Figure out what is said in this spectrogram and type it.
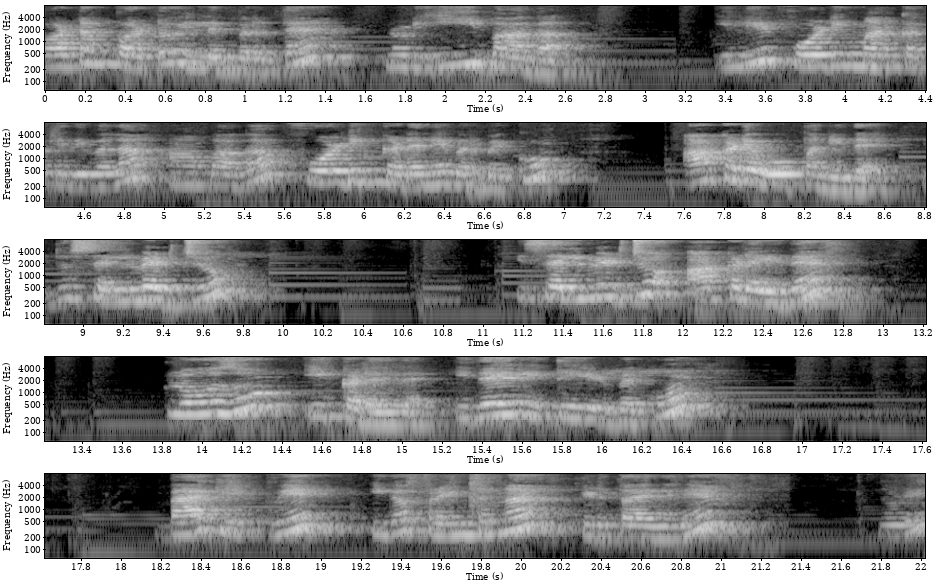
ಬಾಟಮ್ ಪಾರ್ಟು ಇಲ್ಲಿಗೆ ಬರುತ್ತೆ. ನೋಡಿ, ಈ ಭಾಗ. ಇಲ್ಲಿ ಫೋಲ್ಡಿಂಗ್ ಮಾರ್ಕ್ ಹಾಕಿದೀವಲ್ಲ, ಆ ಭಾಗ ಫೋಲ್ಡಿಂಗ್ ಕಡೆನೇ ಬರಬೇಕು. ಆ ಕಡೆ ಓಪನ್ ಇದೆ. ಇದು ಸೆಲ್ವೆಡ್ಜು ಈ ಸೆಲ್ವೆಡ್ಜು ಆ ಕಡೆ ಇದೆ. ಕ್ಲೋಸು ಈ ಕಡೆ ಇದೆ. ಇದೇ ರೀತಿ ಇಡಬೇಕು. ಬ್ಯಾಕ್ ಇಟ್ವಿ ಈಗ ಫ್ರಂಟನ್ನ ಇಡ್ತಾ ಇದ್ದೀನಿ. ನೋಡಿ.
